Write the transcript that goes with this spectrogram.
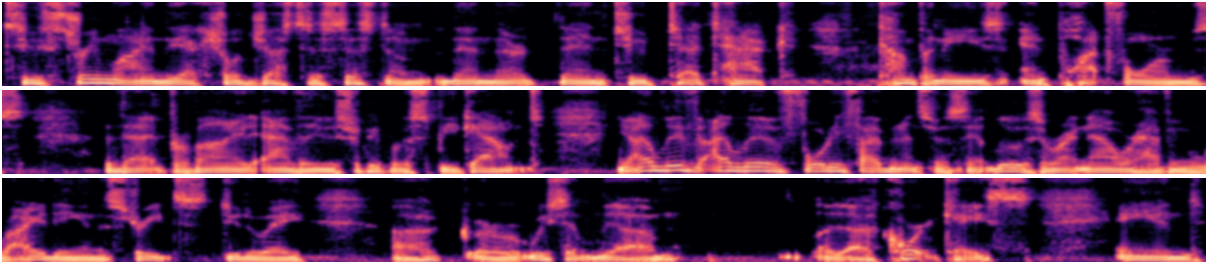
to streamline the actual justice system than there than to t- attack companies and platforms that provide avenues for people to speak out. Yeah, I live I live 45 minutes from St. Louis, and right now we're having rioting in the streets due to a uh, or recently um, a court case, and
